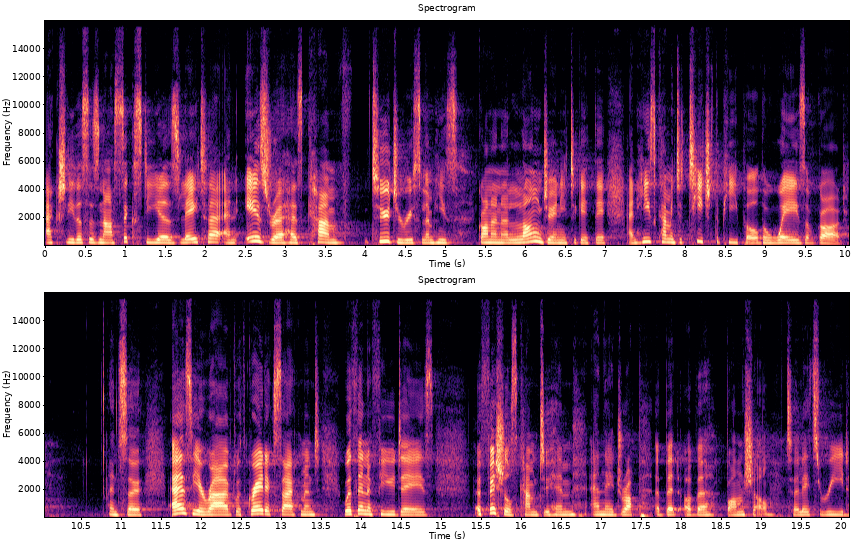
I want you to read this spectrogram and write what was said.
Actually, this is now 60 years later, and Ezra has come to Jerusalem. He's gone on a long journey to get there, and he's coming to teach the people the ways of God. And so, as he arrived with great excitement, within a few days, officials come to him and they drop a bit of a bombshell. So, let's read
